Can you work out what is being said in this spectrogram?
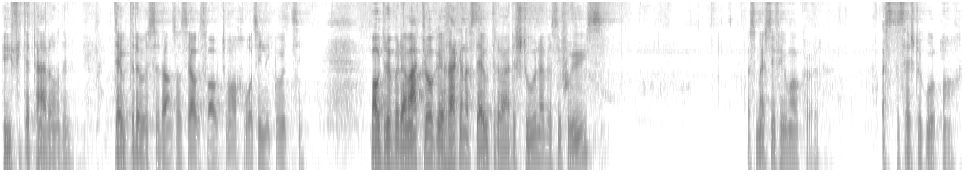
häufig dorthin, oder? Die Eltern wissen das, was sie alles falsch machen, wo sie nicht gut sind. Mal darüber wegschauen und sagen, die Eltern werden staunen, wenn sie von uns ein Merci vielmal hören. Das hast du gut gemacht.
